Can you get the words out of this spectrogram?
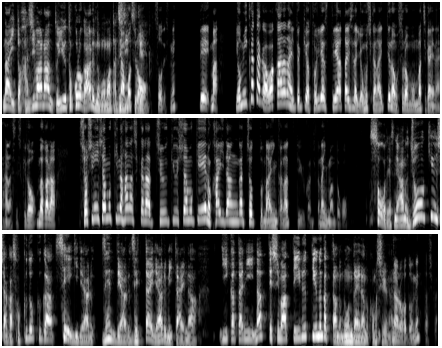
ないと始まらんというところがあるのもまた事まあ実で。もちろん、そうですね。で、まあ、読み方がわからないときは、とりあえず手当たり次第読むしかないっていうのは、それはもう間違いない話ですけど、だから、初心者向きの話から中級者向けへの階段がちょっとないんかなっていう感じかな、今のとこそうですね。あの、上級者が速読が正義である、善である、絶対であるみたいな言い方になってしまっているっていうのが、あの、問題なのかもしれない。なるほどね、確か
